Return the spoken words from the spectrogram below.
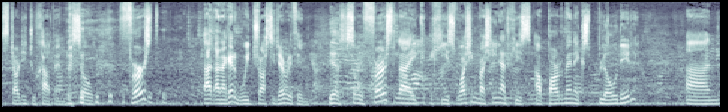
started to happen. So first, and and again, we trusted everything. Yes. So first, like his washing machine at his apartment exploded, and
